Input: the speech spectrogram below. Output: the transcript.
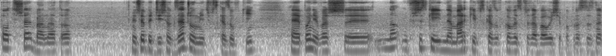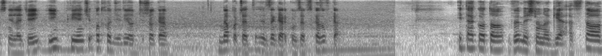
potrzeba na to, żeby G-Shock zaczął mieć wskazówki, e, ponieważ e, no, wszystkie inne marki wskazówkowe sprzedawały się po prostu znacznie lepiej i klienci odchodzili od G-Shocka na poczet zegarków ze wskazówkami. I tak oto wymyślono GA100,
